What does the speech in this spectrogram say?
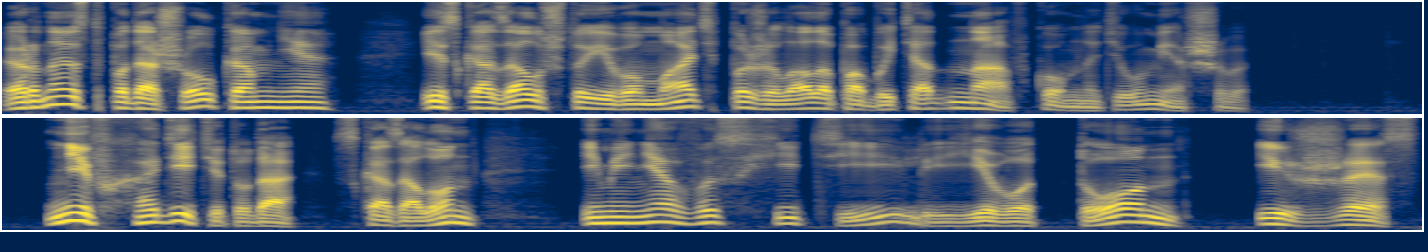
Эрнест подошел ко мне и сказал, что его мать пожелала побыть одна в комнате умершего. «Не входите туда», — сказал он, и меня восхитили его тон и жест,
